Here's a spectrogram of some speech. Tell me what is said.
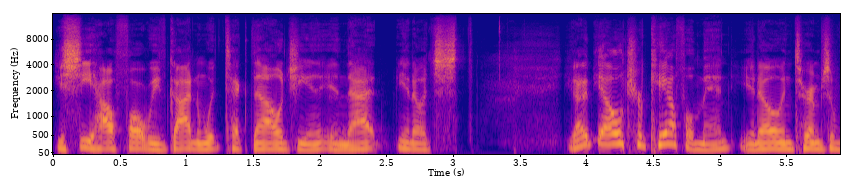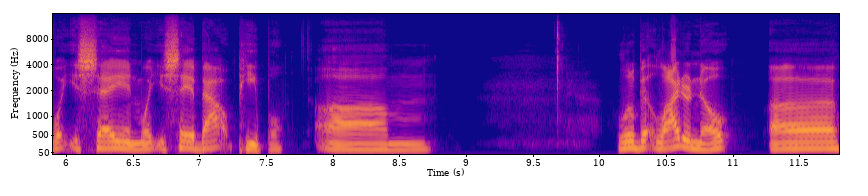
you see how far we've gotten with technology, and in that, you know, it's you got to be ultra careful, man. You know, in terms of what you say and what you say about people. Um, a little bit lighter note. Uh,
